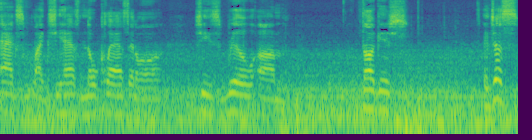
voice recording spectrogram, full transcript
acts like she has no class at all. She's real um, thuggish and just,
